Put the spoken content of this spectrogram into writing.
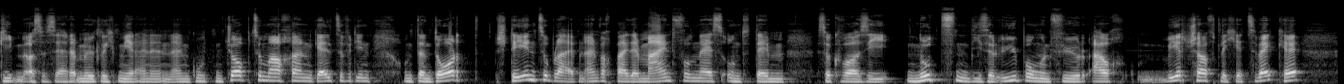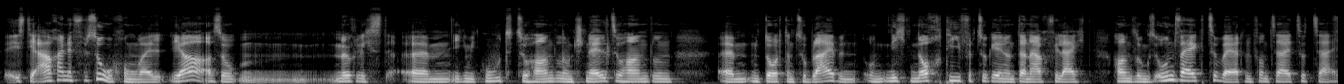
gibt, also es ermöglicht mir einen, einen guten Job zu machen, Geld zu verdienen und dann dort stehen zu bleiben, einfach bei der Mindfulness und dem so quasi Nutzen dieser Übungen für auch wirtschaftliche Zwecke, ist ja auch eine Versuchung, weil ja, also möglichst ähm, irgendwie gut zu handeln und schnell zu handeln ähm, und dort dann zu bleiben und nicht noch tiefer zu gehen und dann auch vielleicht handlungsunfähig zu werden von Zeit zu Zeit.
